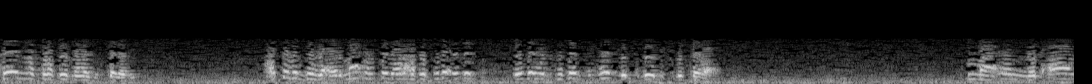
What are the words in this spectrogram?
فين مصرفين المنهج السلفي؟ حتى في الجزائر ما ننتبه على عصر كده اذا إذا الكتاب بالشراء ثم ان الآن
